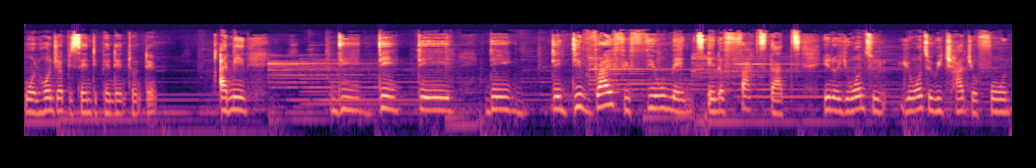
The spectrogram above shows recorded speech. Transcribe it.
100% dependent on them. I mean, the they they they they derive fulfillment in the fact that you know you want to you want to recharge your phone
